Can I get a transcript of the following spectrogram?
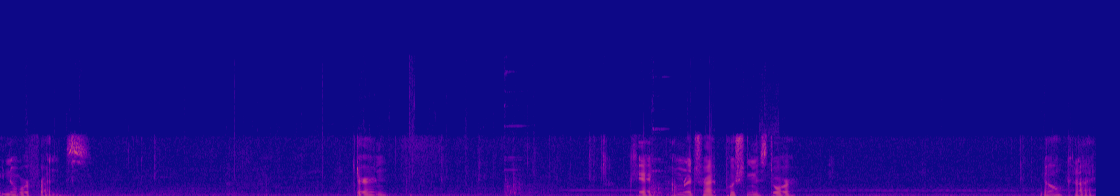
You know we're friends. Darn. Okay, I'm gonna try pushing this door. No? Can I?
